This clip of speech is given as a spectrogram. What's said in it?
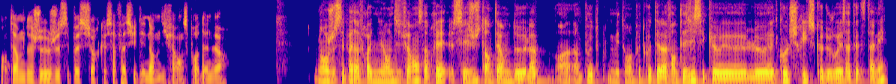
en termes de jeu, je ne suis pas sûr que ça fasse une énorme différence pour Denver. Non, je ne sais pas, ça fera une énorme différence. Après, c'est juste en termes de là, un peu, mettons un peu de côté la fantasy, c'est que le head coach risque de jouer sa tête cette année.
